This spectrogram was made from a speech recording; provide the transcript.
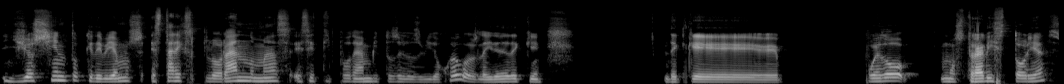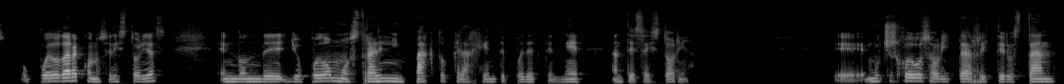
yo siento que deberíamos estar explorando más ese tipo de ámbitos de los videojuegos. La idea de que de que puedo mostrar historias o puedo dar a conocer historias en donde yo puedo mostrar el impacto que la gente puede tener ante esa historia. Eh, muchos juegos ahorita, reitero, están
